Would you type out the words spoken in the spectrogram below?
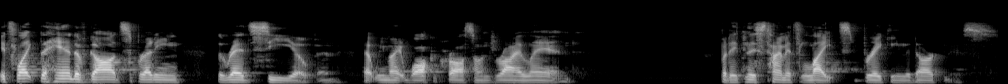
It's like the hand of God spreading the Red Sea open that we might walk across on dry land. But in this time, it's lights breaking the darkness.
